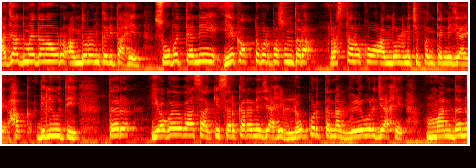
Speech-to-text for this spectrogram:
आझाद मैदानावर आंदोलन करीत आहेत. सोबत त्यांनी एक ऑक्टोबरपासून तर रस्ता रोको आंदोलनाची पण त्यांनी जी आहे हक दिली होती. तर योगायोग असा की सरकारने जे आहे लवकर त्यांना वेळेवर जे आहे मानधन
